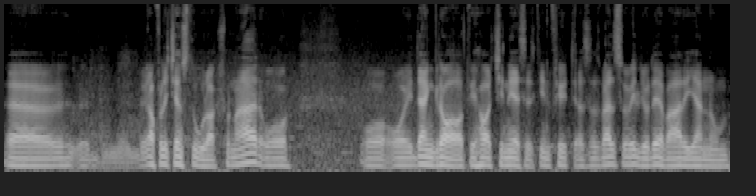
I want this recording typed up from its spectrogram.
Uh, Iallfall ikke en stor aksjonær. og og, og, i den grad at vi har kinesisk innflytelse, vel, så vil jo det være gjennom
